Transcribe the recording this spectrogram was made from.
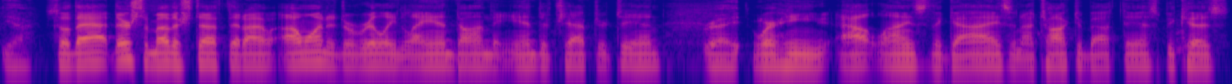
Yeah. So that there's some other stuff that I, I wanted to really land on the end of chapter 10 Right. where he outlines the guys and I talked about this because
